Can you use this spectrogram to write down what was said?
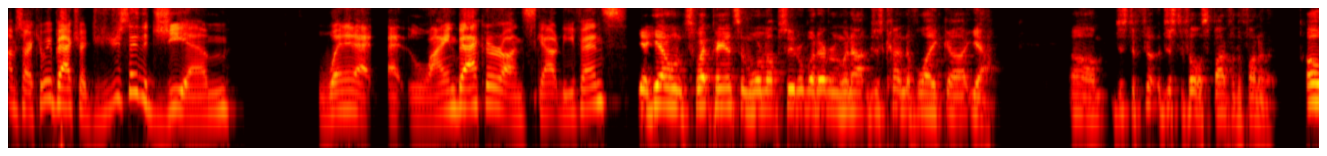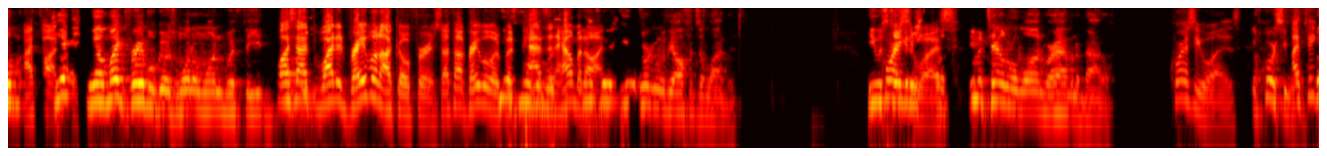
I'm sorry. Can we backtrack? Did you just say the GM went in at, at linebacker on scout defense? Yeah, he had on sweatpants and warm up suit or whatever, and went out and just kind of like, uh, yeah, um, just to fill just to fill a spot for the fun of it. Oh, I thought. Mike, well, Mike Vrabel goes one on one with the. Why, uh, why did Vrabel not go first? I thought Vrabel would put pads and helmet on. He was working with the offensive lineman. He was taking he was. Him and Taylor Lewan were having a battle. Of course he was. Of course he was. I think,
